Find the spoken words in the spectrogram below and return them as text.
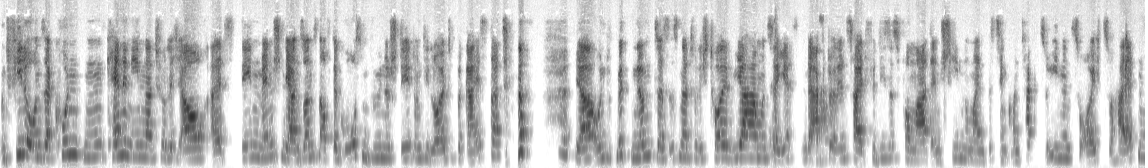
Und viele unserer Kunden kennen ihn natürlich auch als den Menschen, der ansonsten auf der großen Bühne steht und die Leute begeistert. ja, und mitnimmt. Das ist natürlich toll. Wir haben uns ja jetzt in der aktuellen Zeit für dieses Format entschieden, um ein bisschen Kontakt zu Ihnen, zu euch zu halten.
